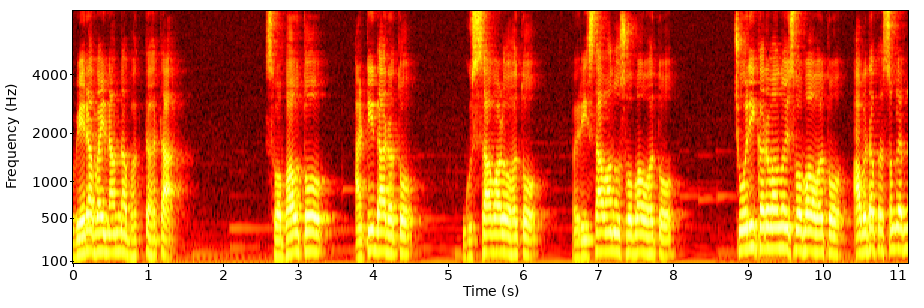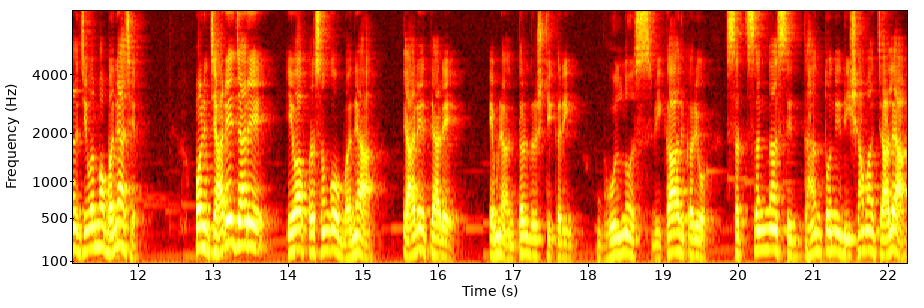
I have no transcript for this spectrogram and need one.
વેરાભાઈ નામના ભક્ત હતા. સ્વભાવ તો આંટીદાર હતો, ગુસ્સાવાળો હતો, રીસાવાનો સ્વભાવ હતો, ચોરી કરવાનો સ્વભાવ હતો, આ બધા પ્રસંગો એમના જીવનમાં બન્યા છે. પણ જ્યારે જ્યારે એવા પ્રસંગો બન્યા, ત્યારે ત્યારે એમણે અંતરદૃષ્ટિ કરી, ભૂલનો સ્વીકાર કર્યો, સત્સંગના સિદ્ધાંતોની દિશામાં ચાલ્યા,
